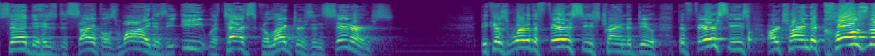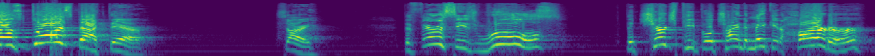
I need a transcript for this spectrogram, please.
said to his disciples, Why does he eat with tax collectors and sinners? Because what are the Pharisees trying to do? The Pharisees are trying to close those doors back there. Sorry. The Pharisees' rules, the church people trying to make it harder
